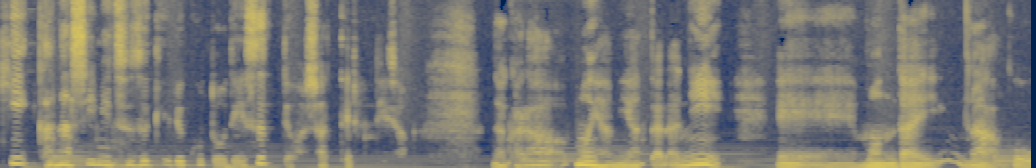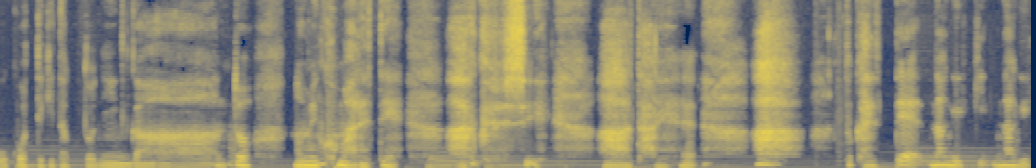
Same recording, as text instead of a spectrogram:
き悲しみ続けることですっておっしゃってるんですよ。だから、むやみやったらに、えー、問題がこう起こってきたことにガーンと飲み込まれて、ああ、苦しい。ああ、大変。ああ、とか言って、嘆き、嘆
